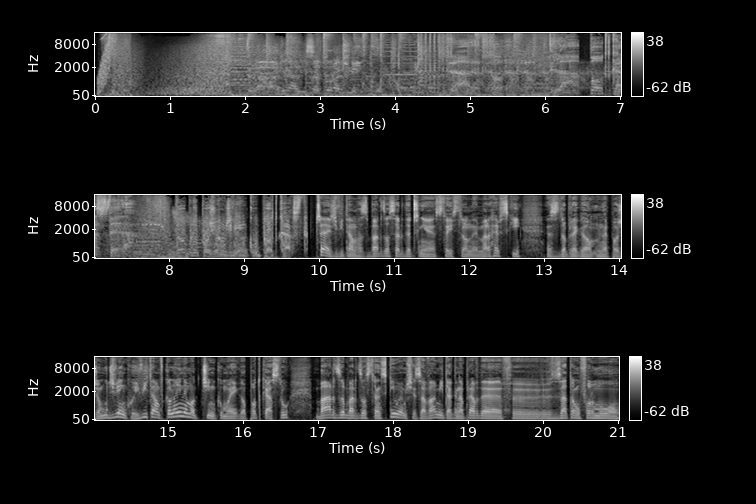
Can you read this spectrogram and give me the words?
Dla realizatora dźwięku. Dla lektora. Dla podcastera. Dobry poziom dźwięku podcast. Cześć, witam Was bardzo serdecznie. Z tej strony Marchewski z dobrego poziomu dźwięku i witam w kolejnym odcinku mojego podcastu. Bardzo, bardzo stęskniłem się za Wami, tak naprawdę w, za tą formułą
